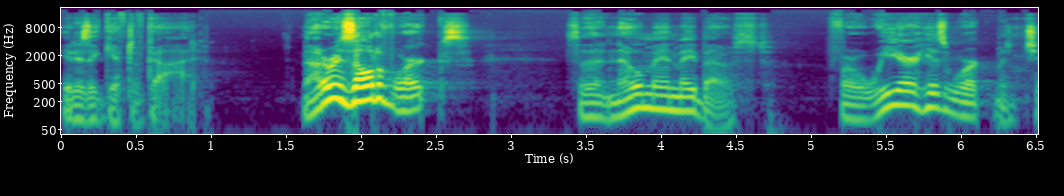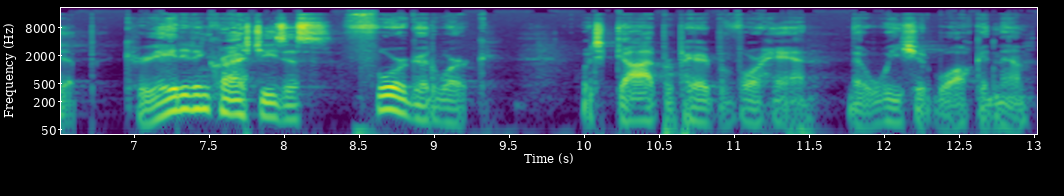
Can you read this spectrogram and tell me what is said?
it is a gift of God, not a result of works, so that no man may boast. For we are his workmanship, created in Christ Jesus for good work, which God prepared beforehand that we should walk in them.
